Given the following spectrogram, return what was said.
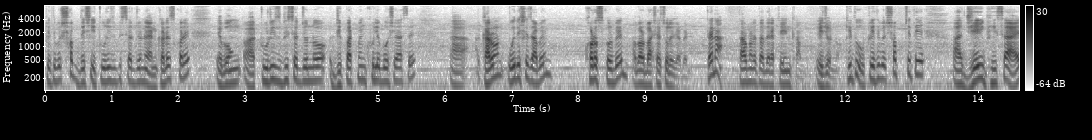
পৃথিবীর সব দেশই ট্যুরিস্ট ভিসার জন্য এনকারেজ করে এবং ট্যুরিস্ট ভিসার জন্য ডিপার্টমেন্ট খুলে বসে আছে। কারণ ওই দেশে যাবেন, খরচ করবেন, আবার বাসায় চলে যাবেন, তাই না? তার মানে তাদের একটা ইনকাম এই জন্য। কিন্তু পৃথিবীর সবচেয়ে যেই ভিসায়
